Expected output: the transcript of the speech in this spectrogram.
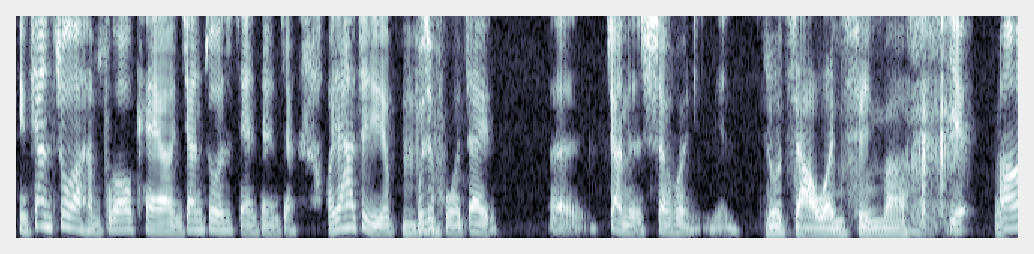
你这样做很不 OK 哦，你这样做是怎样怎样怎样，好像他自己就不是活在、呃这样的社会里面，你说贾文青吗？也啊、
